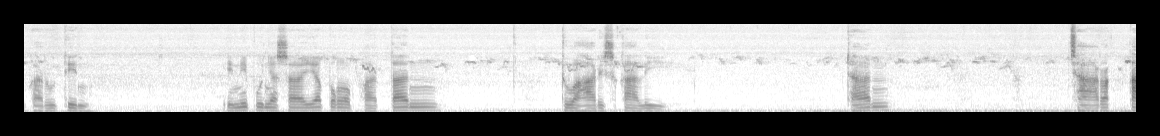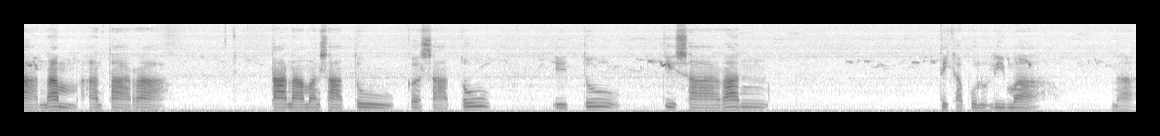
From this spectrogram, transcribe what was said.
juga rutin. Ini punya saya pengobatan dua hari sekali. Dan jarak tanam antara tanaman satu ke satu itu kisaran 35 nah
